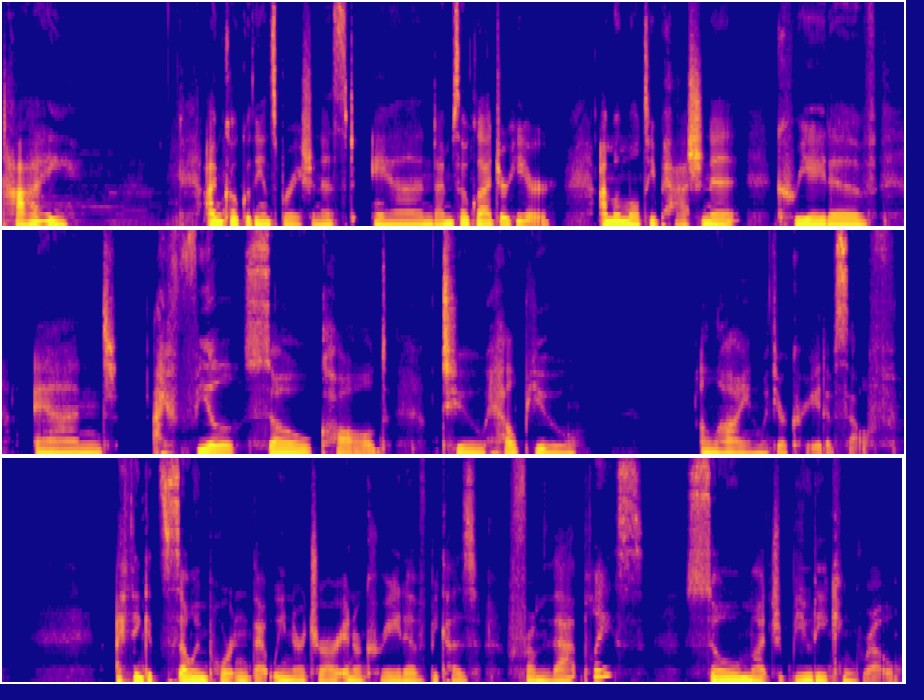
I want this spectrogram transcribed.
Hi, I'm Coco the Inspirationist, and I'm so glad you're here. I'm a multi passionate, creative, and I feel so called to help you align with your creative self. I think it's so important that we nurture our inner creative because from that place, so much beauty can grow.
